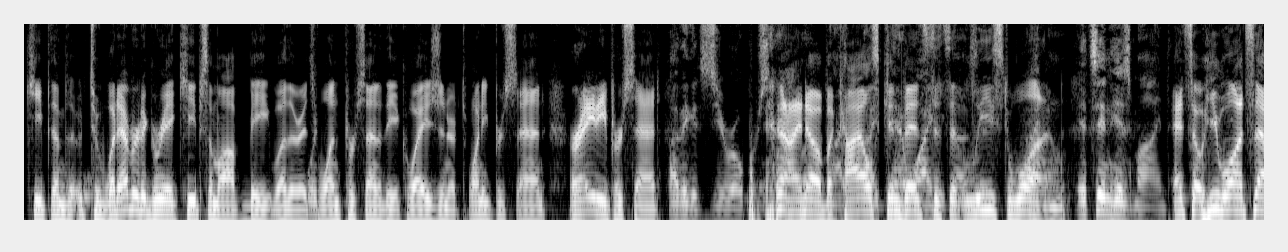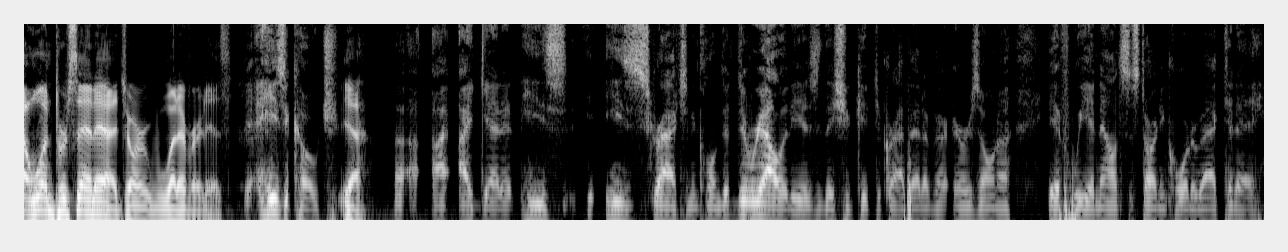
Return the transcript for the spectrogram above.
Keep them to whatever degree it keeps them off beat, whether it's one percent of the equation or twenty percent or eighty percent. I think it's zero percent. I know, but Kyle's get why convinced it's at does it. least one, It's in his mind. and so he wants that one percent edge or whatever it is. He's a coach. Yeah, Uh, I, I get it. He's he's scratching and clawing. The, the reality is they should kick the crap out of Arizona if we announce the starting quarterback today.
